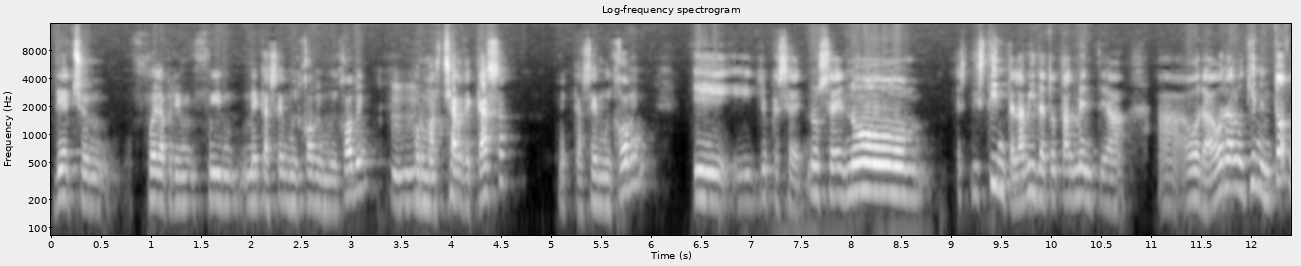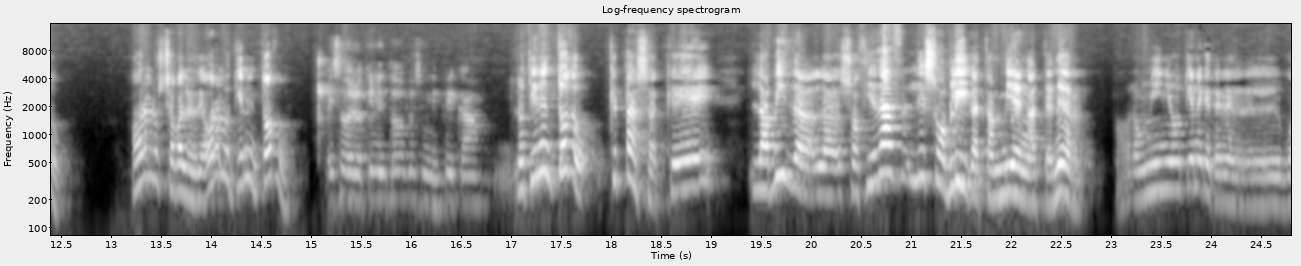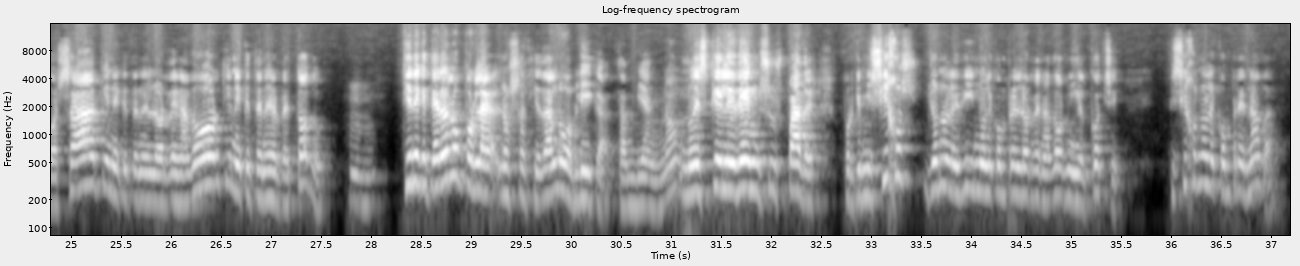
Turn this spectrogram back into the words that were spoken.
De hecho, fue la prim- fui, me casé muy joven, muy joven, por marchar de casa. Me casé muy joven y, y yo qué sé, no sé, no es distinta la vida totalmente a, a ahora. Ahora lo tienen todo. Ahora los chavales de ahora lo tienen todo. Eso de lo tienen todo, ¿qué significa? Lo tienen todo. ¿Qué pasa? Que la vida, la sociedad les obliga también a tener. Ahora un niño tiene que tener el WhatsApp, tiene que tener el ordenador, tiene que tener de todo. Tiene que tenerlo por la, la sociedad lo obliga también, ¿no? No es que le den sus padres, porque mis hijos, yo no le di, no le compré el ordenador ni el coche. Mis hijos no le compré nada.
